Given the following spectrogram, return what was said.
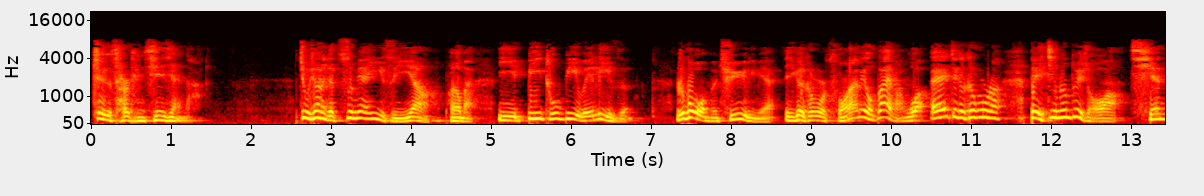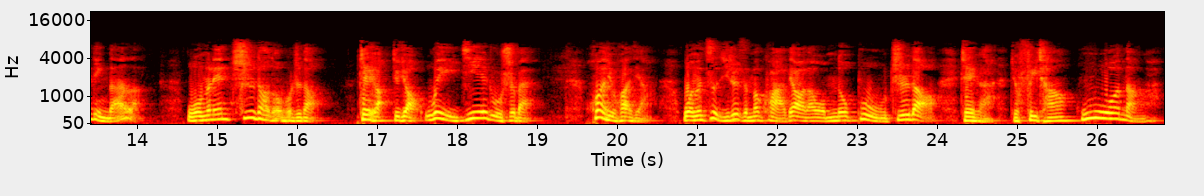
这个词儿挺新鲜的，就像那个字面意思一样。朋友们，以 B to B 为例子。如果我们区域里面一个客户从来没有拜访过，哎，这个客户呢被竞争对手啊签订单了，我们连知道都不知道，这个就叫未接入失败。换句话讲，我们自己是怎么垮掉的，我们都不知道，这个就非常窝囊啊。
